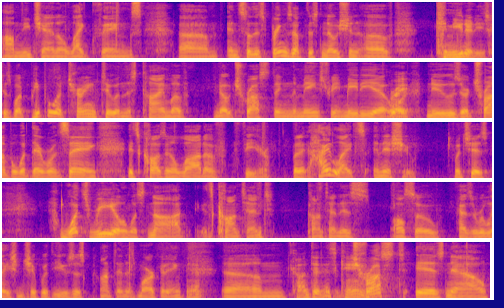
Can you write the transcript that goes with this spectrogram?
omni-channel like things. Um, and so this brings up this notion of communities, because what people are turning to in this time of no trusting the mainstream media or Right. news or Trump or what everyone's saying, it's causing a lot of fear. But it highlights an issue, which is what's real and what's not. It's content. Content is also has a relationship with users. Content is marketing. Um, Content is king. Trust is now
